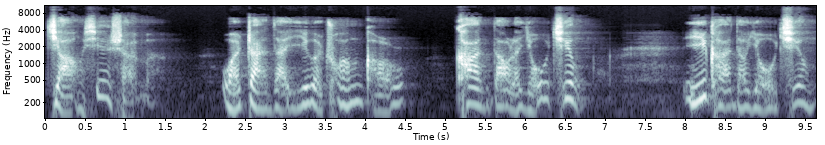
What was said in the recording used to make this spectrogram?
讲些什么？我站在一个窗口，看到了有庆。一看到有庆，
